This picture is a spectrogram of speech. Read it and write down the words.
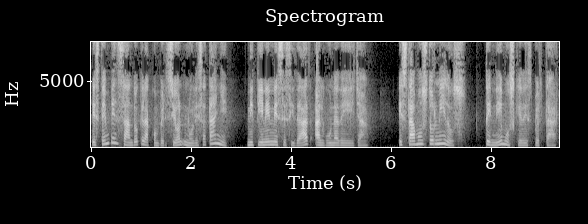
estén pensando que la conversión no les atañe, ni tienen necesidad alguna de ella. Estamos dormidos, tenemos que despertar.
